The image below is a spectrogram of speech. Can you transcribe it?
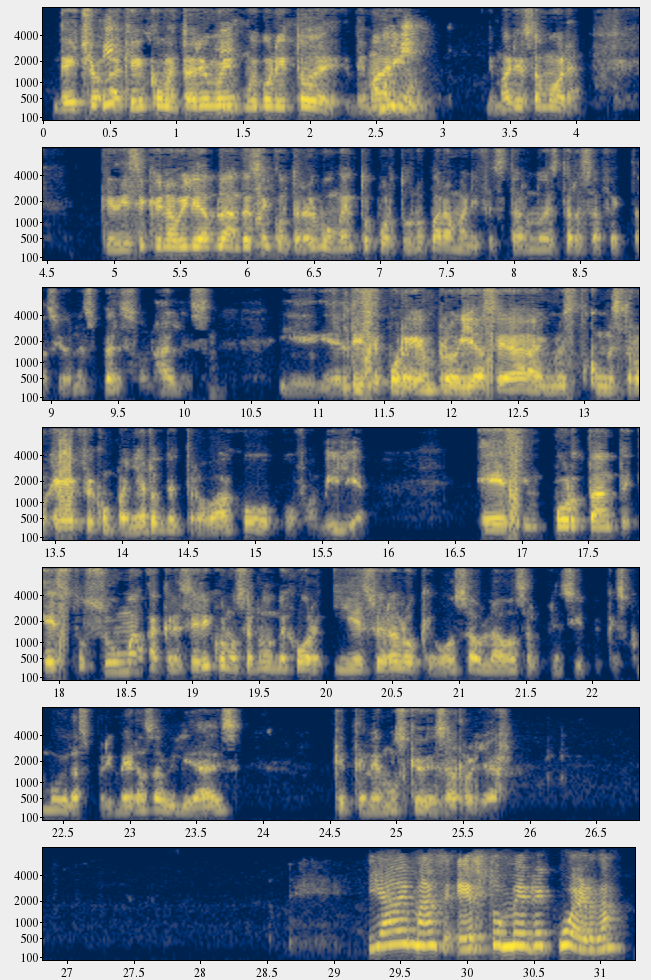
De hecho, aquí hay un comentario muy, muy bonito de, de Mario, de Mario Zamora, que dice que una habilidad blanda es encontrar el momento oportuno para manifestar nuestras afectaciones personales. Y él dice, por ejemplo, ya sea con nuestro jefe, compañeros de trabajo o familia, es importante, esto suma a crecer y conocernos mejor. Y eso era lo que vos hablabas al principio, que es como de las primeras habilidades que tenemos que desarrollar. Y además, esto me recuerda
